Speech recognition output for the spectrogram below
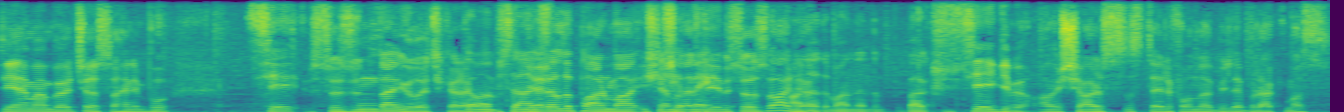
Diye hemen böyle çalışsa hani bu şey sözünden yola çıkarak. Tamam, sen- Yaralı parmağı işemez İşemek. diye bir söz var ya. Anladım anladım. Bak Şey gibi şarjsız telefona bile bırakmaz.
